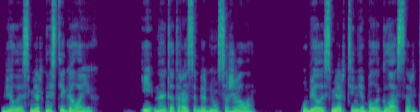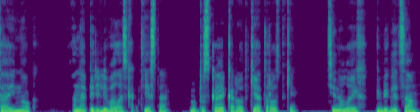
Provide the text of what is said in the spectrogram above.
Белая смерть настигала их, и на этот раз обернулся жало. У белой смерти не было глаз, рта и ног. Она переливалась, как тесто, выпуская короткие отростки, тянула их к беглецам.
